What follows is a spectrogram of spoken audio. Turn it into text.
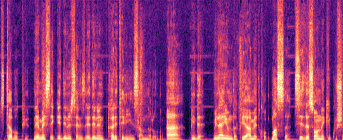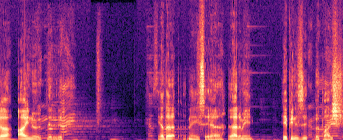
Kitap okuyun. Ne meslek edinirseniz edinin kaliteli insanlar olun. Ha bir de milenyumda kıyamet kopmazsa siz de sonraki kuşağa aynı öğütleri verin. Ya da neyse ya vermeyin. Hepinizi öpaj.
